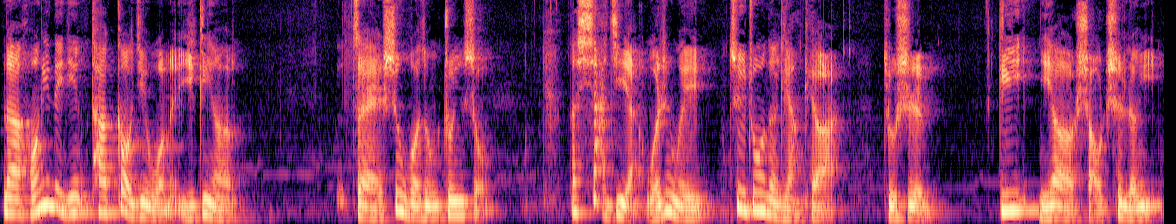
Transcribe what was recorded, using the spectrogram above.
那《黄帝内经》它告诫我们一定要在生活中遵守。那夏季啊，我认为最重要的两条啊，就是第一，你要少吃冷饮。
